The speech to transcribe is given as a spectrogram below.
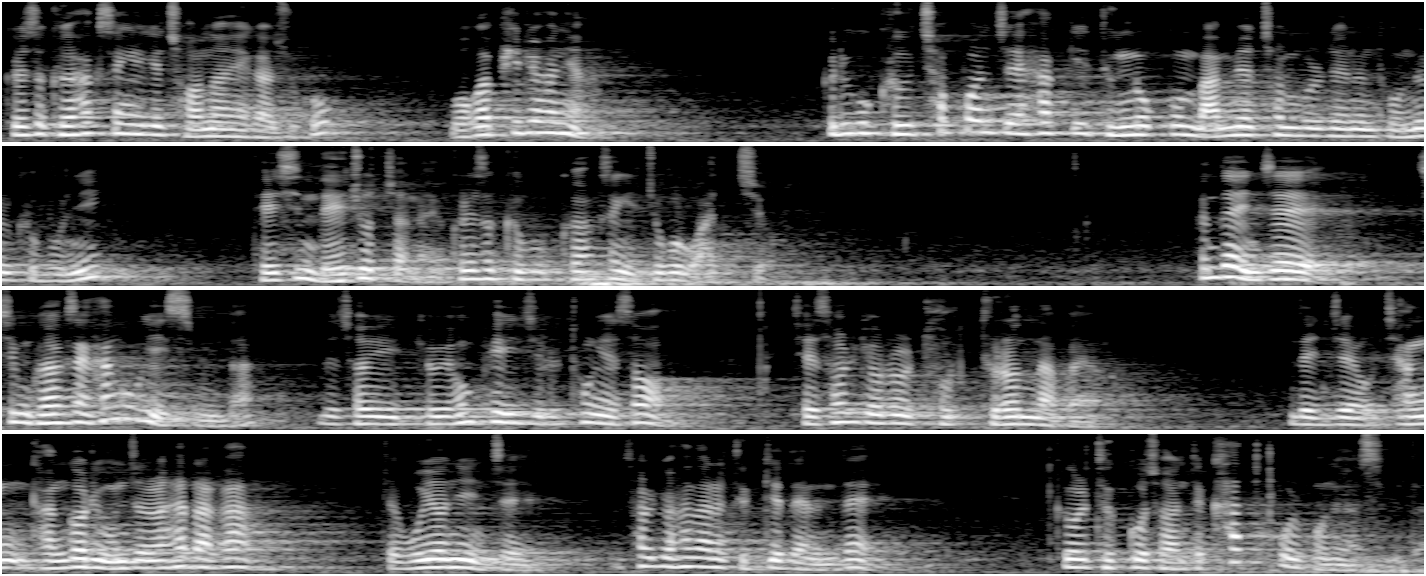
그래서 그 학생에게 전화해가지고, 뭐가 필요하냐? 그리고 그 첫 번째 학기 등록금 만 몇천 불 되는 돈을 그분이 대신 내줬잖아요. 그래서 그, 그 학생이 이쪽으로 왔죠. 근데 이제 지금 그 학생 한국에 있습니다. 근데 저희 교회 홈페이지를 통해서 제 설교를 두, 들었나 봐요. 근데 이제 장, 간거리 운전을 하다가 우연히 이제 설교 하나를 듣게 되는데 그걸 듣고 저한테 카톡을 보내왔습니다.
